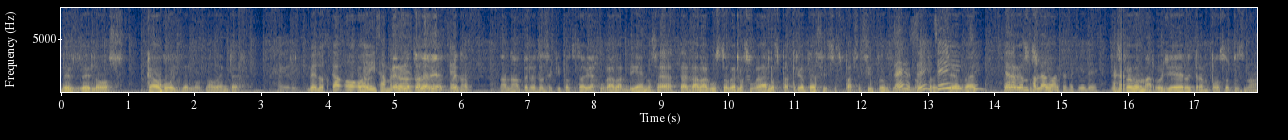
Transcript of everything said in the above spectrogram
desde los Cowboys de los 90. Hey, De los ca- o- o- Pero, y San pero Francisco de todavía, los 80. bueno, no, no, pero esos equipos todavía jugaban bien, o sea, te daba gusto verlos jugar, los Patriotas y sus pasecitos de Eh, menos sí, tres sí, yardas. sí. O Ya lo habíamos sus hablado juegos- antes aquí de... juego marrullero y tramposo, pues no.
